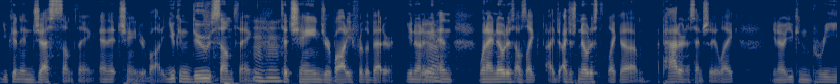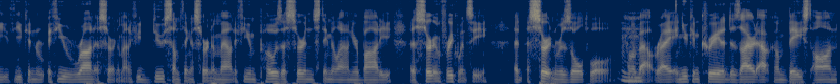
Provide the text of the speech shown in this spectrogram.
you can ingest something and it change your body. You can do something Mm-hmm. to change your body for the better. You know what I mean? And when I noticed, I was like, I, I just noticed like um, a pattern essentially. Like, you know, you can breathe. You can, if you run a certain amount, if you do something a certain amount, if you impose a certain stimuli on your body at a certain frequency, a, a certain result will come Mhm. about, right? And you can create a desired outcome based on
